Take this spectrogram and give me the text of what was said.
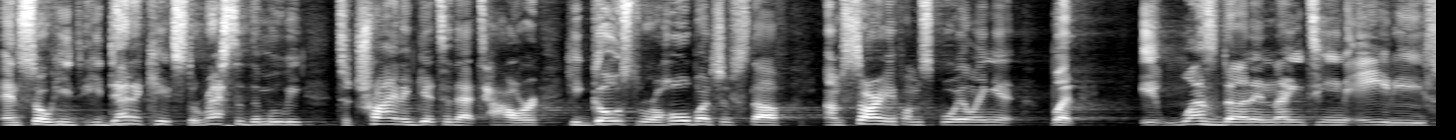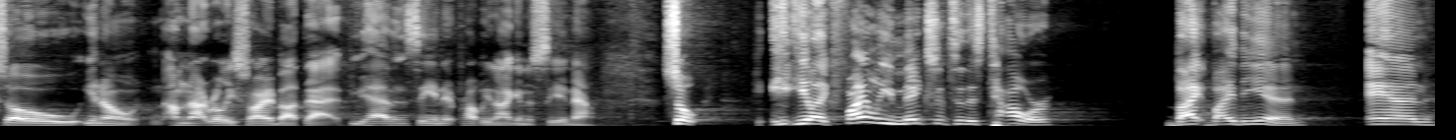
And so he, he dedicates the rest of the movie to trying to get to that tower. He goes through a whole bunch of stuff. I'm sorry if I'm spoiling it, but it was done in 1980, so you know I'm not really sorry about that. If you haven't seen it, probably not going to see it now. So he, he, like finally makes it to this tower by by the end, and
